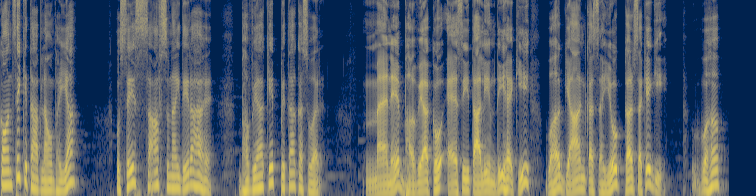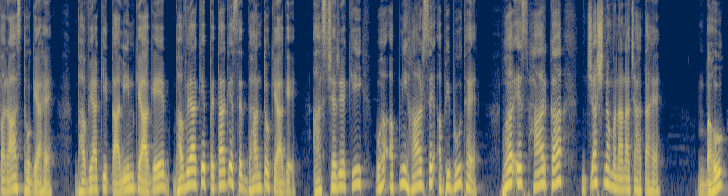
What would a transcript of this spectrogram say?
कौन सी किताब लाऊं भैया? उसे साफ़ सुनाई दे रहा है भव्या के पिता का स्वर। मैंने भव्या को ऐसी तालीम दी है कि वह ज्ञान का सहयोग कर सकेगी। वह परास्त हो गया है। भव्या की तालीम के आगे, भव्या के पिता के सिद्धांतों के आगे। आश्चर्य की वह अपनी हार से अभिभूत है। वह इस हार का जश्न मनाना चाहता है। बहू,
